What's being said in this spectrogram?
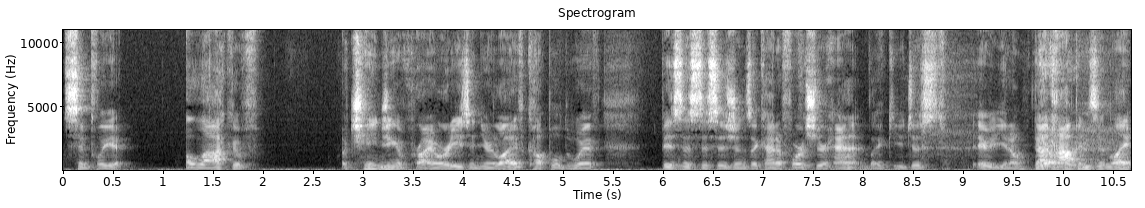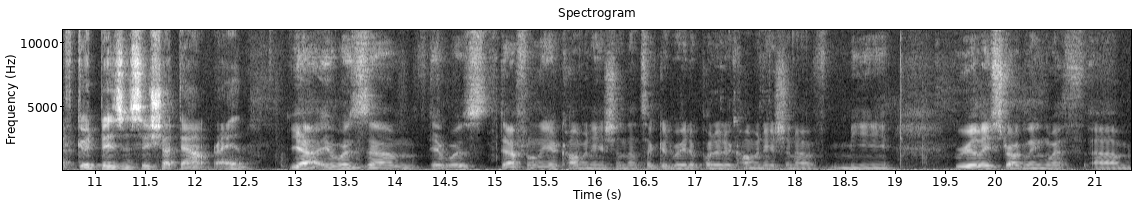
simply a lack of a changing of priorities in your life, coupled with business decisions that kind of force your hand. Like you just, it- you know, that Yeah. happens in life. Good businesses shut down, right? Yeah, it was um, it was definitely a combination. That's a good way to put it. A combination of me really struggling with um,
